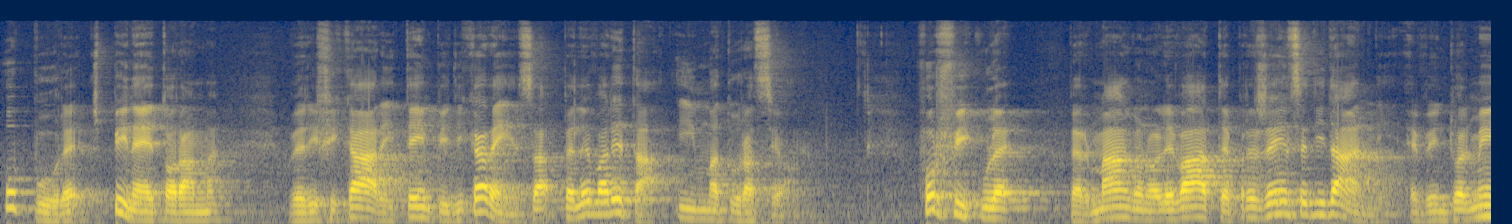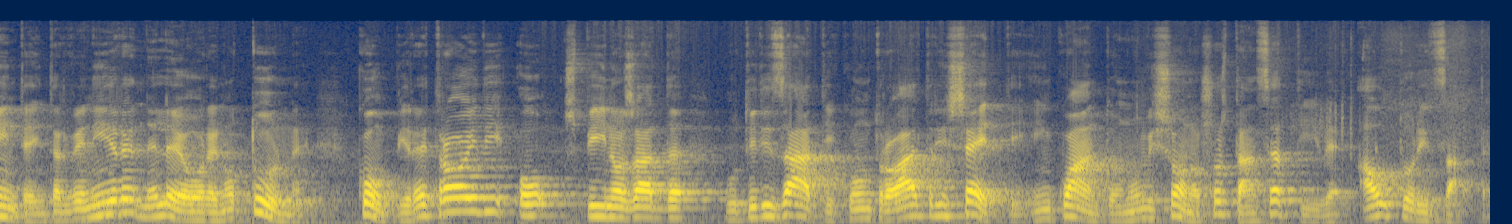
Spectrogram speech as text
oppure Spinetoram verificare i tempi di carenza per le varietà in maturazione. Forficule permangono elevate presenze di danni, eventualmente intervenire nelle ore notturne con piretroidi o spinosad utilizzati contro altri insetti in quanto non vi sono sostanze attive autorizzate.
